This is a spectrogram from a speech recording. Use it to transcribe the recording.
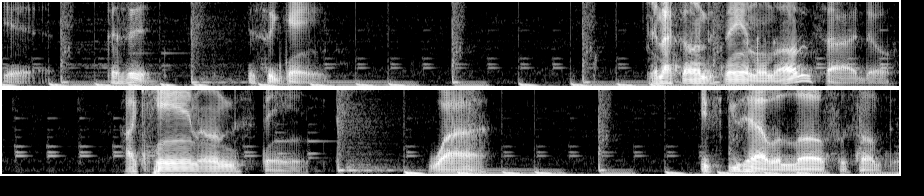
Yeah, that's it. It's a game. And I can understand on the other side, though. I can understand why, if you have a love for something,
